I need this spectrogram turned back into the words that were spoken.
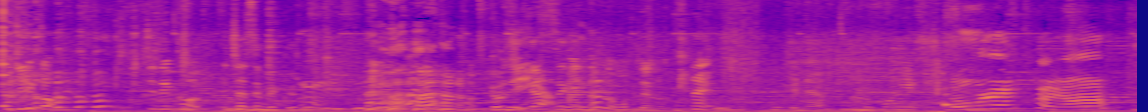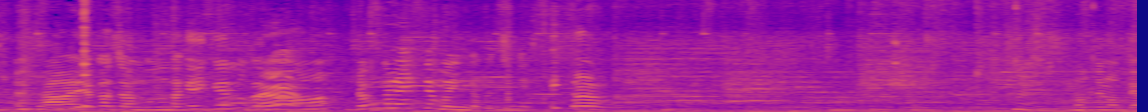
口でか口でかじゃあ全部いく？4時次何思ってんのはい。どんぐらいかな？あーゆかちゃんどんだけいけんのかな？どんぐらいいってもいいんだ別に。いったうん。乗って乗って。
